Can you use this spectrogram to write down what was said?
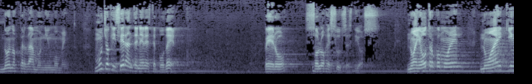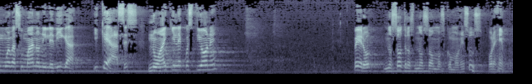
No nos perdamos ni un momento. Muchos quisieran tener este poder, pero solo Jesús es Dios. No hay otro como Él, no hay quien mueva su mano ni le diga, ¿y qué haces? No hay quien le cuestione. Pero nosotros no somos como Jesús. Por ejemplo,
